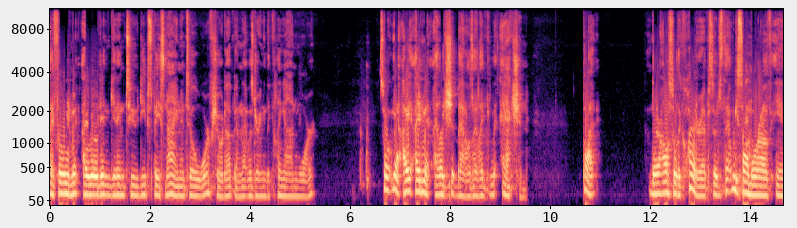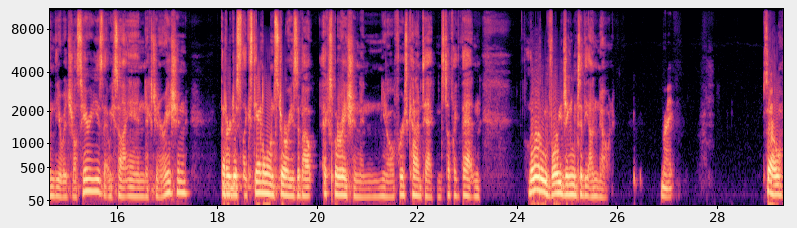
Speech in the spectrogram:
I fully admit I really didn't get into Deep Space Nine until Worf showed up, and that was during the Klingon War. So yeah, I, I admit I like ship battles, I like the action, but there are also the quieter episodes that we saw more of in the original series, that we saw in Next Generation, that are just like standalone stories about exploration and, you know, first contact and stuff like that, and literally voyaging into the unknown. Right. So,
